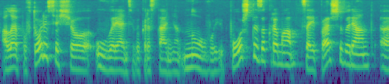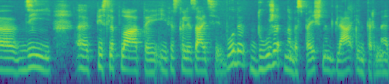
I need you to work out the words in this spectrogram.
Але повторюся, що у варіанті використання нової пошти, зокрема, цей перший варіант е, дій е, після плати і фіскалізації буде дуже небезпечним для інтернет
